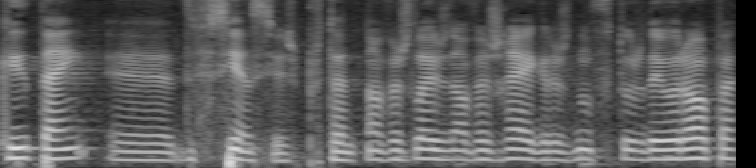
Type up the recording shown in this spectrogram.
que têm uh, deficiências. Portanto, novas leis, novas regras no futuro da Europa,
